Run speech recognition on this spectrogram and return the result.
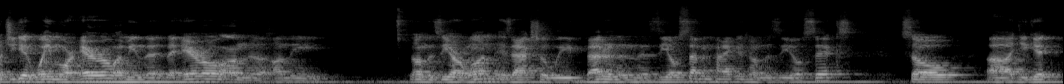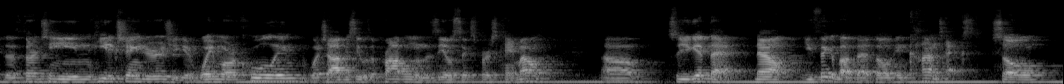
but you get way more aero. I mean, the, the aero on the on the on the ZR1 is actually better than the Z07 package on the Z06. So uh, you get the 13 heat exchangers, you get way more cooling, which obviously was a problem when the Z06 first came out. Um, so you get that. Now, you think about that though in context. So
